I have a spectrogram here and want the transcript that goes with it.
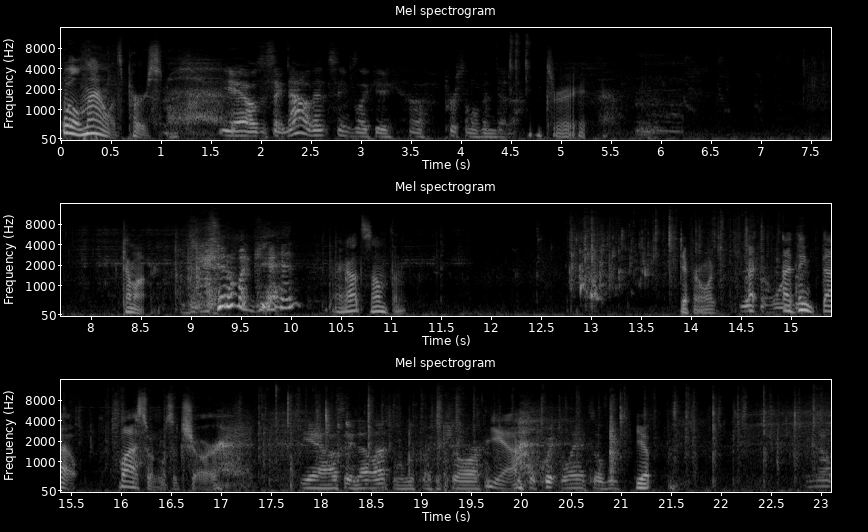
Well, now it's personal. Yeah, I was gonna say now that seems like a uh, personal vendetta. That's right. Come on. Get him again? I got something. Different one. Different one. I think that last one was a char. Yeah, I'll say that last one looked like a char. Yeah. Just a quick glance of it. Yep. You know,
